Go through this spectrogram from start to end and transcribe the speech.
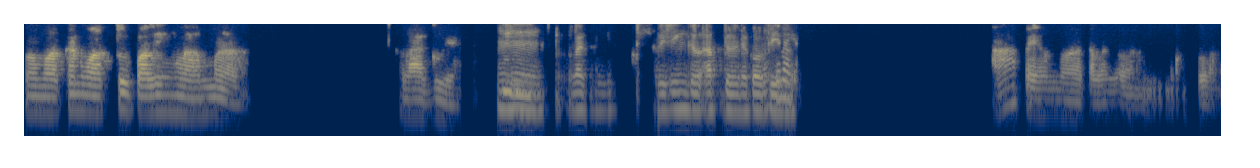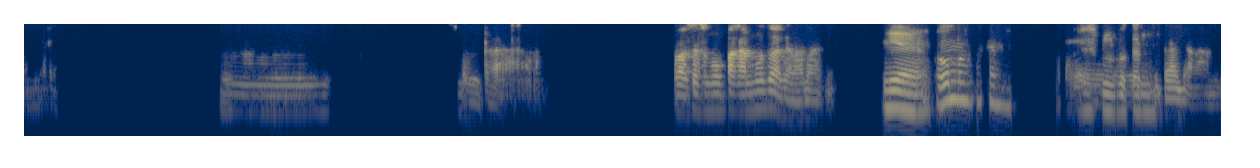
Memakan waktu paling lama lagu ya. Hmm, lagu dari single Abdul the Coffee Mungkin ini. apa yang memakan lagu waktu lama? ya? Hmm, sebentar. Proses melupakanmu tuh agak lama. sih. Iya, oh makan. Proses Eh, melupakan. itu agak lama.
